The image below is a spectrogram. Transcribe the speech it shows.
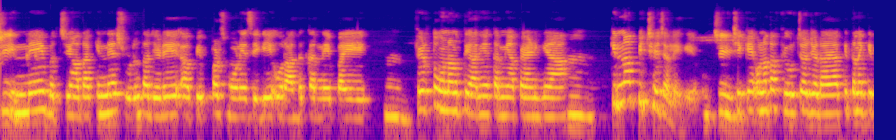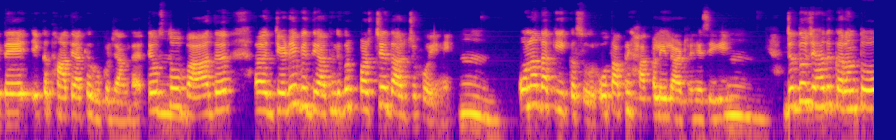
ਕਿੰਨੇ ਬੱਚਿਆਂ ਦਾ ਕਿੰਨੇ ਸਟੂਡੈਂਟ ਦਾ ਜਿਹੜੇ ਪੇਪਰਸ ਹੋਣੇ ਸੀਗੇ ਉਹ ਰੱਦ ਕਰਨੇ ਪਏ। ਫਿਰ ਤੋਂ ਉਹਨਾਂ ਨੂੰ ਤਿਆਰੀਆਂ ਕਰਨੀਆਂ ਪੈਣਗੀਆਂ। ਕਿੰਨਾ ਪਿੱਛੇ ਚਲੇ ਗਏ। ਜੀ। ਠੀਕ ਹੈ ਉਹਨਾਂ ਦਾ ਫਿਊਚਰ ਜਿਹੜਾ ਆ ਕਿਤੇ ਨਾ ਕਿਤੇ ਇੱਕ ਥਾਂ ਤੇ ਆ ਕੇ ਰੁਕ ਜਾਂਦਾ ਹੈ। ਤੇ ਉਸ ਤੋਂ। ਬਾਅਦ ਜਿਹੜੇ ਵਿਦਿਆਰਥੀਆਂ ਦੇ ਉੱਪਰ ਪਰਚੇ ਦਰਜ ਹੋਏ ਨੇ ਉਹਨਾਂ ਦਾ ਕੀ ਕਸੂਰ? ਉਹ ਤਾਂ ਆਪਣੇ ਹੱਕ ਲਈ ਲੜ ਰਹੇ ਸੀਗੇ। ਜਦੋਂ ਜਹਿਦ ਕਰਨ ਤੋਂ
